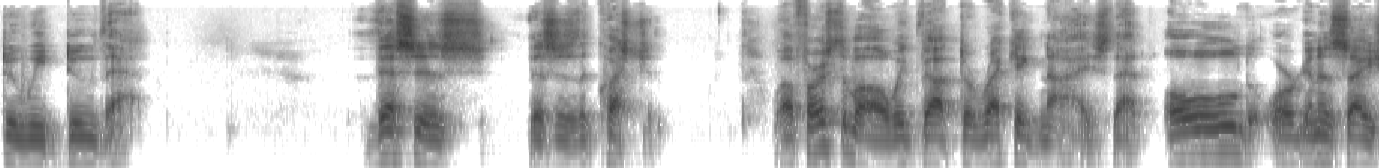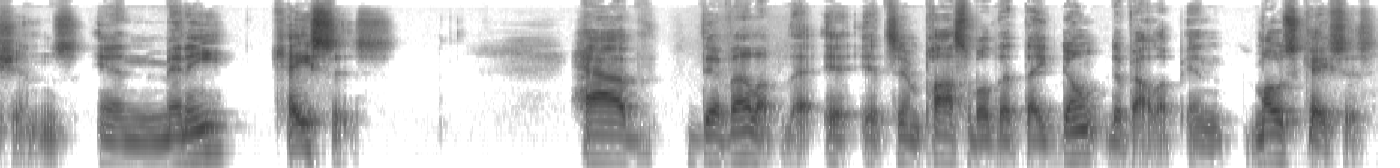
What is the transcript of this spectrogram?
do we do that? This is this is the question. Well, first of all, we've got to recognize that old organizations, in many cases, have developed. It's impossible that they don't develop in most cases.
